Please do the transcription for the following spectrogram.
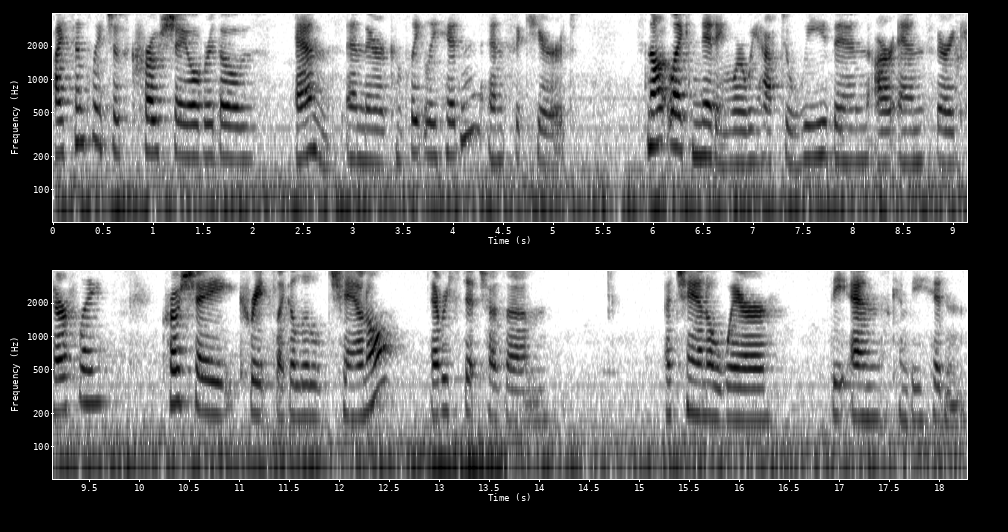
I simply just crochet over those ends and they're completely hidden and secured. It's not like knitting where we have to weave in our ends very carefully crochet creates like a little channel. Every stitch has a, um, a channel where the ends can be hidden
